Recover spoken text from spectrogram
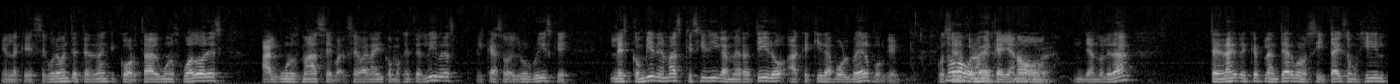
en la que seguramente tendrán que cortar algunos jugadores, algunos más se, van a ir como agentes libres, el caso de Drew Brees que les conviene más que sí diga me retiro a que quiera volver porque cuestión económica ya no, ya no le da. Tendrán que plantear, bueno, si Tyson Hill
